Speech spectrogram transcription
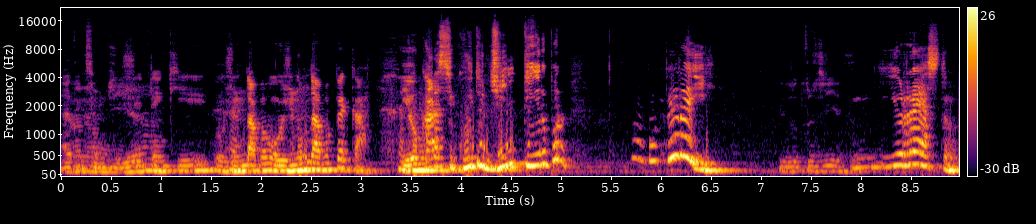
É, tem que ser um dia. Hoje tem que. Hoje não dá pra, hoje não dá pra pecar. E o cara se cuida o dia inteiro por. Pô, Peraí. E os outros dias. E o resto?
